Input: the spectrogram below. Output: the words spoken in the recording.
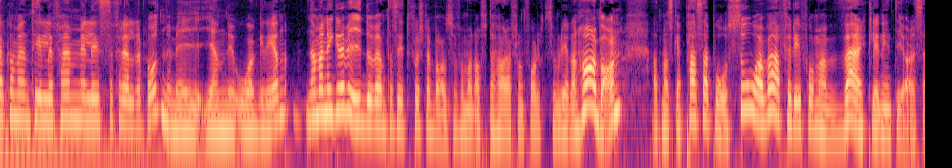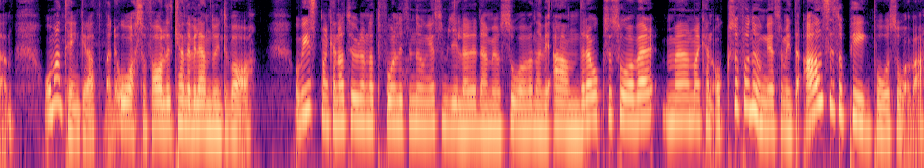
Välkommen till Familys föräldrapodd med mig Jenny Ågren. När man är gravid och väntar sitt första barn så får man ofta höra från folk som redan har barn att man ska passa på att sova för det får man verkligen inte göra sen. Och man tänker att vadå, så farligt kan det väl ändå inte vara. Och visst, man kan ha turen att få en liten unge som gillar det där med att sova när vi andra också sover. Men man kan också få en unge som inte alls är så pigg på att sova.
